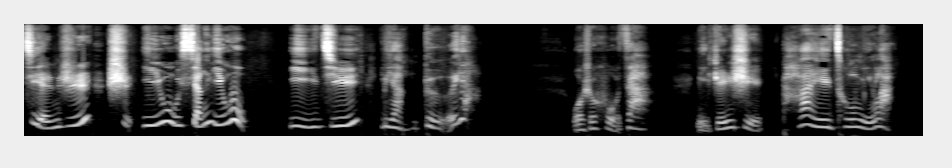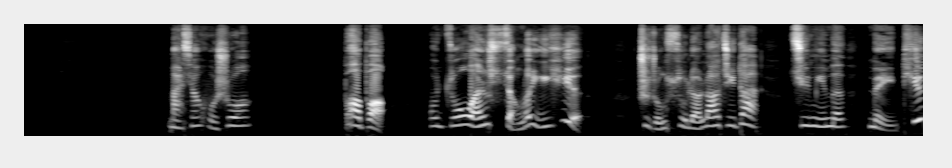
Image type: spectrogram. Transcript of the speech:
简直是一物降一物，一举两得呀！我说虎子，你真是太聪明了。马小虎说：“爸爸，我昨晚想了一夜，这种塑料垃圾袋，居民们每天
